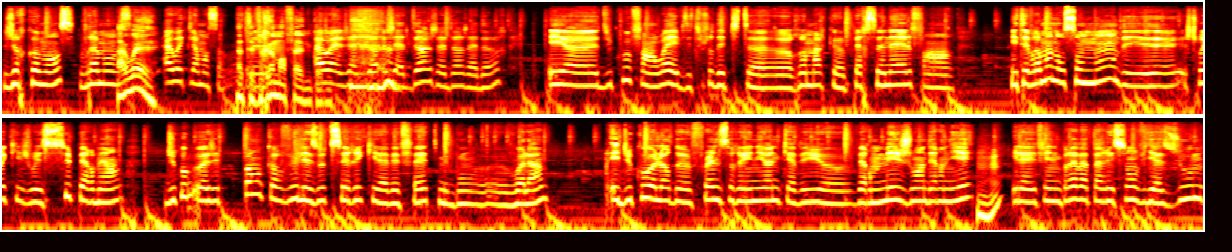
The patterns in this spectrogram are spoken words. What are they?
je recommence. Vraiment. Ah ouais Ah ouais, clairement ça. Ah, t'es Euh, vraiment fan, quoi. ah ouais, j'adore, j'adore, j'adore, j'adore. Et euh, du coup, enfin ouais, il faisait toujours des petites euh, remarques euh, personnelles. Enfin, il était vraiment dans son monde et euh, je trouvais qu'il jouait super bien. Du coup, euh, j'ai pas encore vu les autres séries qu'il avait faites, mais bon, euh, voilà. Et du coup, lors de Friends Reunion qu'il y avait eu euh, vers mai-juin dernier, Mhm. il avait fait une brève apparition via Zoom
